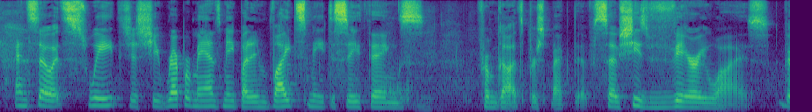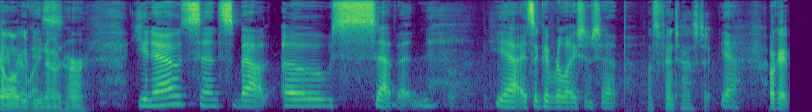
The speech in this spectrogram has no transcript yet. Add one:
and so it's sweet. Just she reprimands me, but invites me to see things from God's perspective. So she's very wise. Very, How long have you known her? You know, since about 07. Yeah, it's a good relationship. That's fantastic. Yeah. Okay,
